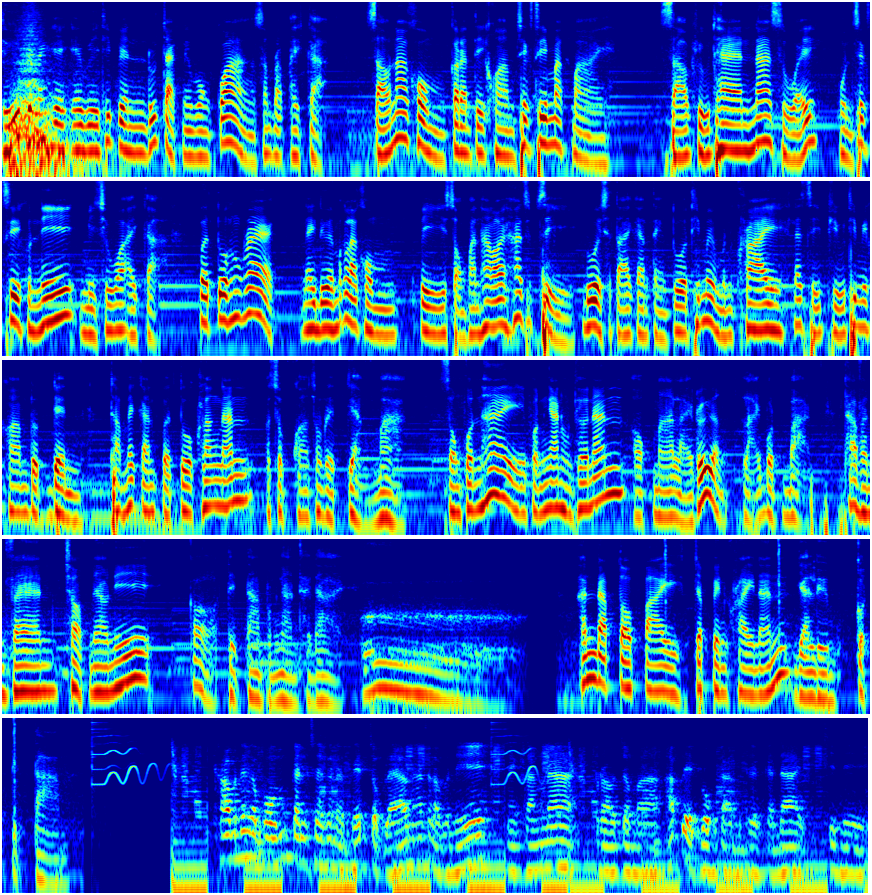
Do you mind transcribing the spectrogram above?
ถือเป็นนางเอกเอวีที่เป็นรู้จักในวงกว้างสำหรับไอกะ สาวหน้าคมการันตีความเซ็กซี่มากมาย สาวผิวแทนหน้าสวย หุ่นเซ็กซี่คนนี้มีชื่อว่าไอกะ เปิดตัวครั้งแรก ในเดือนมกราคมปี 2554 ด้วยสไตล์การแต่งตัวที่ไม่เหมือนใคร และสีผิวที่มีความโดดเด่นทำให้การเปิดตัวครั้งนั้นประสบความสำเร็จอย่างมาก ส่งผลให้ผลงานของเธอนั้นออกมาหลายเรื่องหลายบทบาท ถ้าแฟนๆชอบแนวนี้ก็ติดตามผลงานเธอได้ อันดับต่อไปจะเป็นใครนั้นอย่าลืมกดติดตาม ข่าวบันเทิงกับผมกันเชิญกันหน่อยเพชรจบแล้วนะสำหรับวันนี้ในครั้งหน้าเราจะมาอัปเดตวงการบันเทิงกันได้ที่นี่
